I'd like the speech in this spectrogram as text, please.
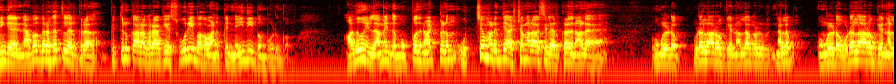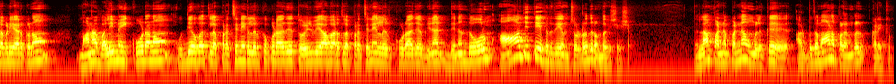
நீங்கள் நவகிரகத்தில் இருக்கிற பித்ருக்காரகராகிய சூரிய பகவானுக்கு நெய் தீபம் போடுங்க. அதுவும் இல்லாமல் இந்த முப்பது நாட்களும் உச்சமடைஞ்சு அஷ்டமராசியில் இருக்கிறதுனால உங்களோட உடல் ஆரோக்கியம் நல்ல நல்ல உங்களோட உடல் ஆரோக்கியம் நல்லபடியாக இருக்கணும். மன வலிமை கூடணும். உத்தியோகத்தில் பிரச்சனைகள் இருக்கக்கூடாது. தொழில் வியாபாரத்தில் பிரச்சனைகள் இருக்கக்கூடாது அப்படின்னா தினந்தோறும் ஆதித்ய ஹிருதயம் சொல்கிறது ரொம்ப விசேஷம். இதெல்லாம் பண்ண பண்ண உங்களுக்கு அற்புதமான பலன்கள் கிடைக்கும்.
